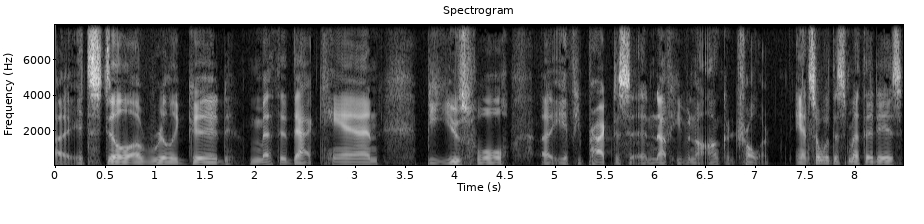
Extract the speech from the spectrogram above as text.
uh, it's still a really good method that can be useful uh, if you practice it enough, even on controller. And so, what this method is,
